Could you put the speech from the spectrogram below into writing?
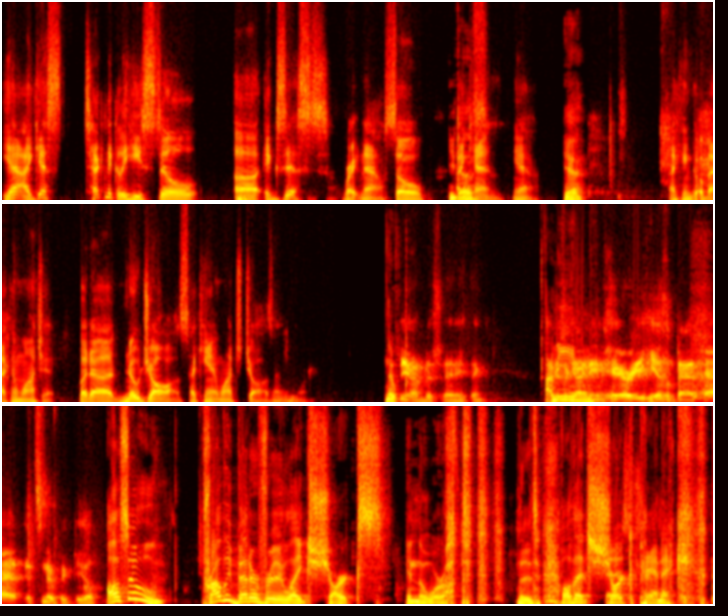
yeah, I guess technically he still uh, exists right now, so he does. I can. Yeah. Yeah. I can go back and watch it, but uh, no Jaws. I can't watch Jaws anymore. Nope. Yeah, I'm missing anything. I There's mean a guy named Harry. He has a bad hat. It's no big deal. also probably better for like sharks in the world. All that shark true. panic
